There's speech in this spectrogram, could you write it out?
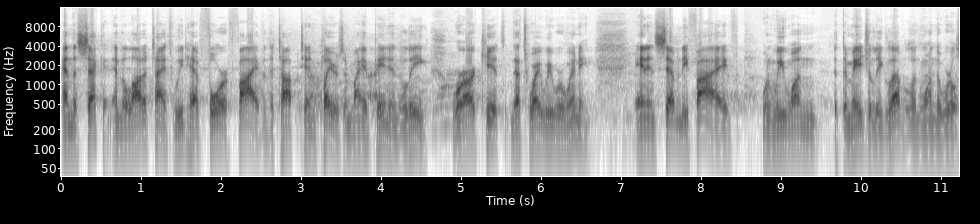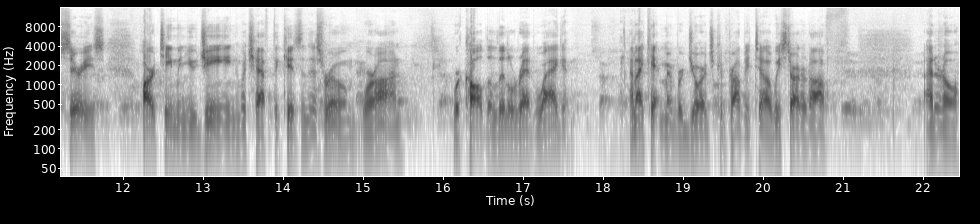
And the second and a lot of times we'd have four or five of the top 10 players in my opinion in the league were our kids. That's why we were winning. And in 75 when we won at the major league level and won the World Series our team in Eugene which half the kids in this room were on were called the Little Red Wagon. And I can't remember, George could probably tell. We started off, I don't know,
